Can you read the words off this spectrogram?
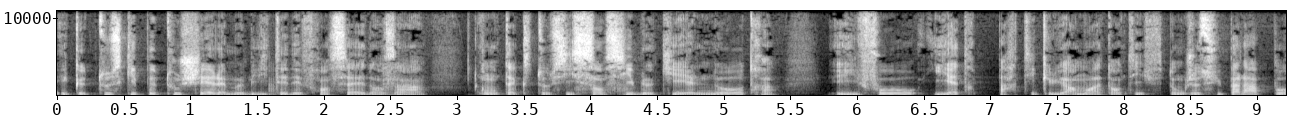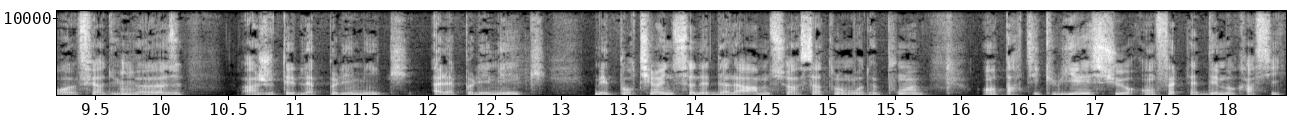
et que tout ce qui peut toucher à la mobilité des Français dans un contexte aussi sensible qui est le nôtre, il faut y être particulièrement attentif. Donc je ne suis pas là pour euh, faire du mmh. buzz, ajouter de la polémique à la polémique, mais pour tirer une sonnette d'alarme sur un certain nombre de points, en particulier sur en fait la démocratie.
